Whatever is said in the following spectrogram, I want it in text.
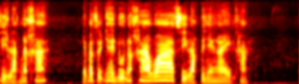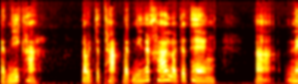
สี่หลักนะคะ เดี๋ยวประสุจะให้ดูนะคะว่าสี่หลักเป็นยังไงค่ะ แบบนี้ค่ะ เราจะถักแบบนี้นะคะ เราจะแทงแน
